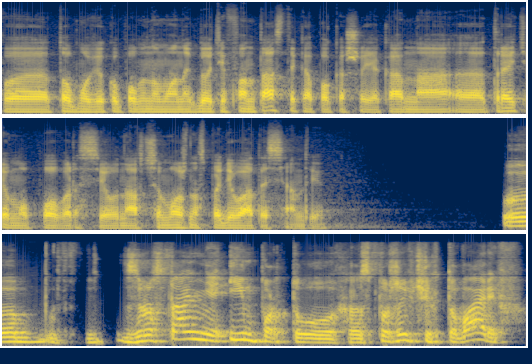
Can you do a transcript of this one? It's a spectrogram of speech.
в тому вікопомному анекдоті фантастика, поки що, яка на е, третьому поверсі у нас. Чи можна сподіватися, Андрій? Е, Зростання імпорту е, споживчих товарів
